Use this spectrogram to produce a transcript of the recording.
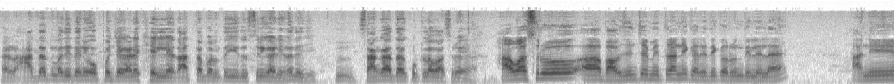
कारण आदतमध्ये त्यांनी ओपनच्या गाड्या खेळल्या आहेत. आतापर्यंत ही दुसरी गाडी ना त्याची. सांगा आता कुठला वासरू आहे हा? वासरू भाऊजींच्या मित्रांनी खरेदी करून दिलेला आहे. आणि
